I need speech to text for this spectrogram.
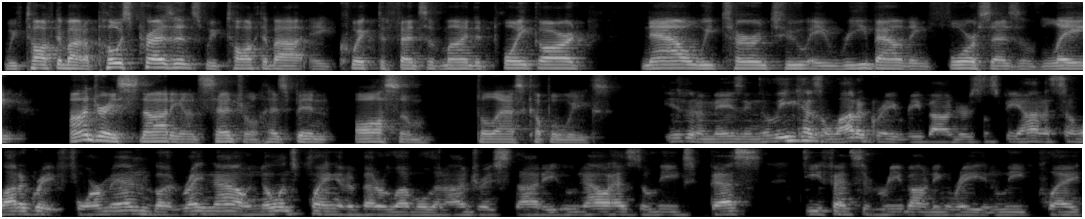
We've talked about a post presence. We've talked about a quick defensive minded point guard. Now we turn to a rebounding force as of late. Andre Snoddy on Central has been awesome the last couple weeks he's been amazing. The league has a lot of great rebounders, let's be honest, and a lot of great foremen. But right now, no one's playing at a better level than Andre Snoddy, who now has the league's best defensive rebounding rate in league play.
